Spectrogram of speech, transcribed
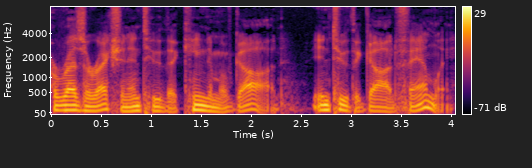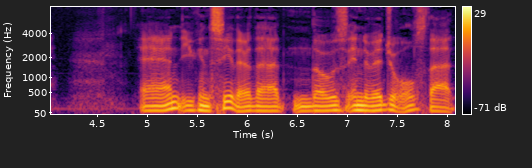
a resurrection into the kingdom of God, into the God family. And you can see there that those individuals that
